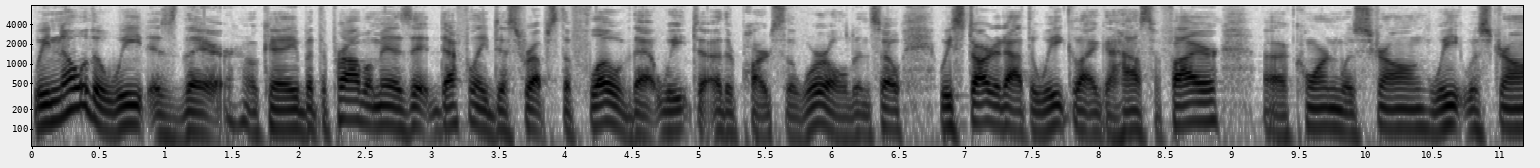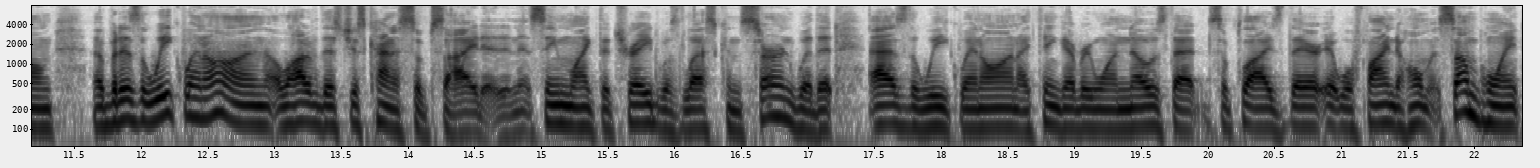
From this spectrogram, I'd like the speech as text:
We know the wheat is there, okay, but the problem is it definitely disrupts the flow of that wheat to other parts of the world. And so we started out the week like a house of fire. Uh, corn was strong, wheat was strong. Uh, but as the week went on, a lot of this just kind of subsided, and it seemed like the trade was less concerned with it as the week went on. I think everyone knows that supplies there. It will find a home at some point.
